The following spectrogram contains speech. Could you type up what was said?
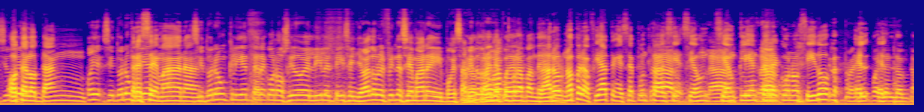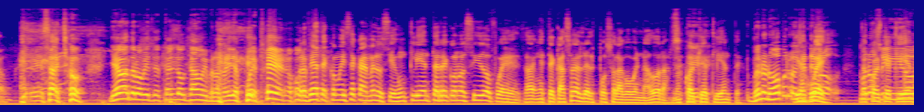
si o te los dan Oye, si tú eres un tres cliente- semanas. Si tú eres un cliente reconocido del dealer, te dicen llévatelo el fin de semana y porque sabiendo que lo vas a después de la comprar. pandemia. Claro, no, pero fíjate, en ese punto, Claro, si, si es un, claro, si es un cliente claro. reconocido, el- el- del lockdown. Exacto. Llévatelo mientras está el lockdown y me lo traes después, pero. pero fíjate, como dice Carmelo, si es un cliente reconocido, pues en este caso es el del esposo de la gobernadora, no es cualquier Eh, cliente. Bueno, no, pero Y el juez, no conocido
